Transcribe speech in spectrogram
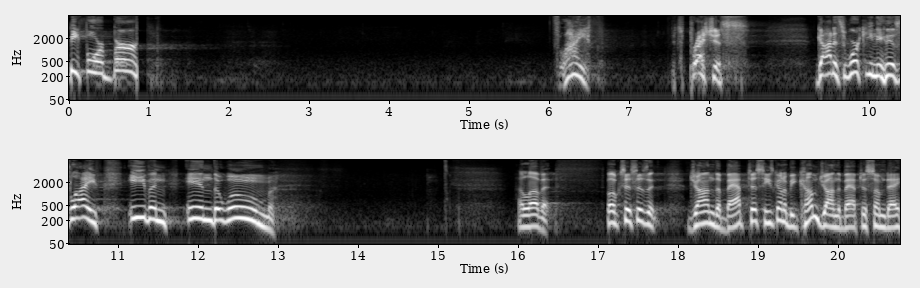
before birth. It's life, it's precious. God is working in his life, even in the womb. I love it. Folks, this isn't John the Baptist. He's going to become John the Baptist someday.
